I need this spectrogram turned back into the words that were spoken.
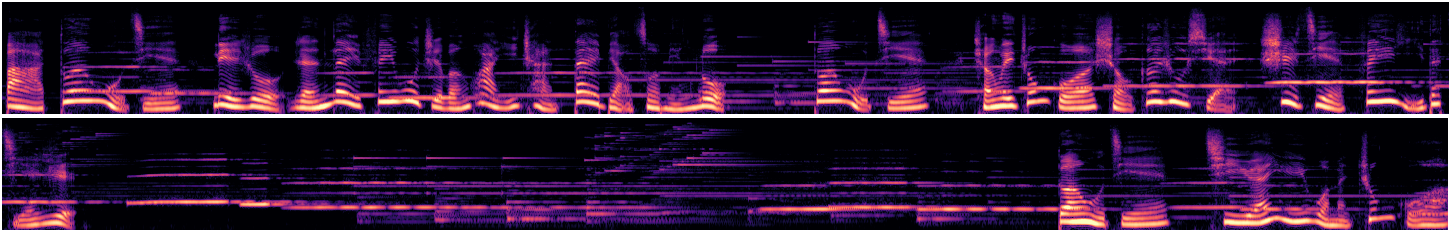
把端午节列入人类非物质文化遗产代表作名录。端午节。成为中国首个入选世界非遗的节日。端午节起源于我们中国，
